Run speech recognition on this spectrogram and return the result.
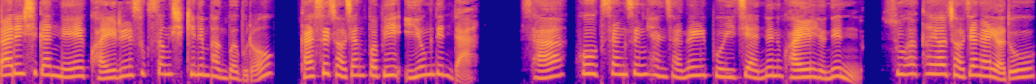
빠른 시간 내에 과일을 숙성시키는 방법으로 가스 저장법이 이용된다. 4. 호흡 상승 현상을 보이지 않는 과일류는 수확하여 저장하여도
